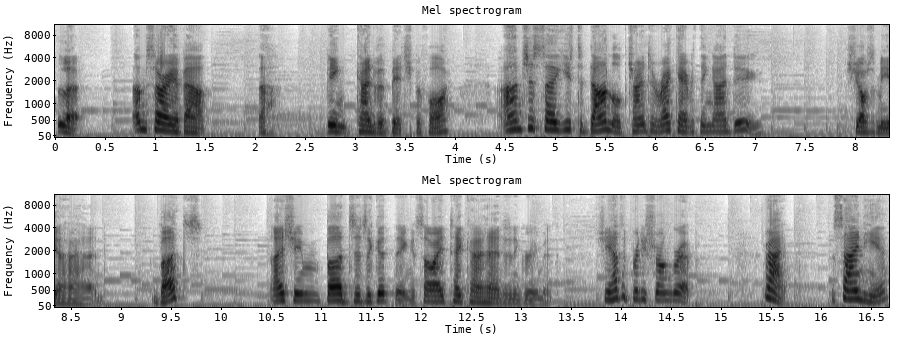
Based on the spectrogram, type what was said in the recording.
Look, I'm sorry about uh, being kind of a bitch before. I'm just so used to Donald trying to wreck everything I do. She offers me her hand. But I assume Buds is a good thing, so I take her hand in agreement. She has a pretty strong grip. Right, sign here.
